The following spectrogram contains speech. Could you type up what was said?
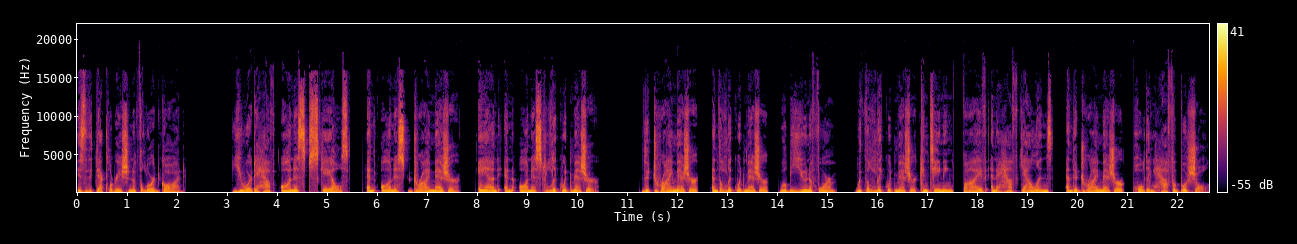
is the declaration of the Lord God. You are to have honest scales, an honest dry measure, and an honest liquid measure. The dry measure and the liquid measure will be uniform, with the liquid measure containing five and a half gallons and the dry measure holding half a bushel.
